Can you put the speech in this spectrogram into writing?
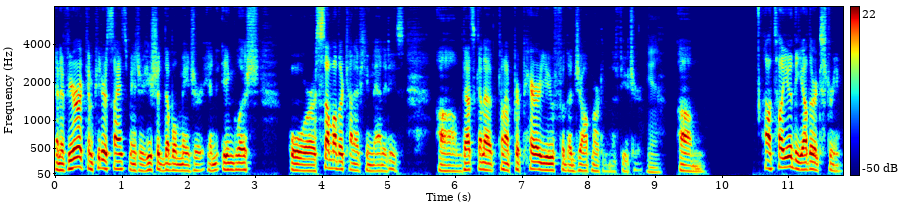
And if you're a computer science major, you should double major in English or some other kind of humanities. Um, that's going to kind of prepare you for the job market in the future. Yeah. Um, I'll tell you the other extreme.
